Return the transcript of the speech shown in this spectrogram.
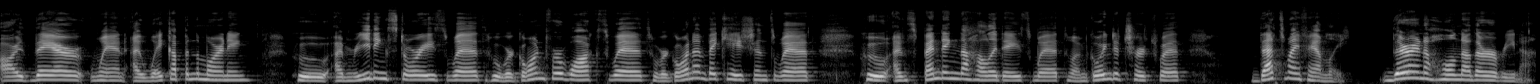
are there when I wake up in the morning, who I'm reading stories with, who we're going for walks with, who we're going on vacations with, who I'm spending the holidays with, who I'm going to church with, that's my family. They're in a whole nother arena.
